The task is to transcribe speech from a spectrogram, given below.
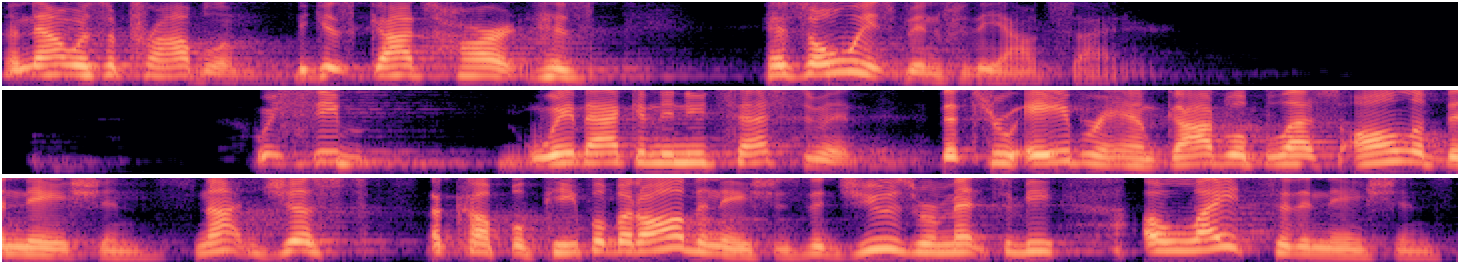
And that was a problem because God's heart has has always been for the outsider. We see way back in the New Testament that through Abraham, God will bless all of the nations, not just a couple people, but all the nations. The Jews were meant to be a light to the nations.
